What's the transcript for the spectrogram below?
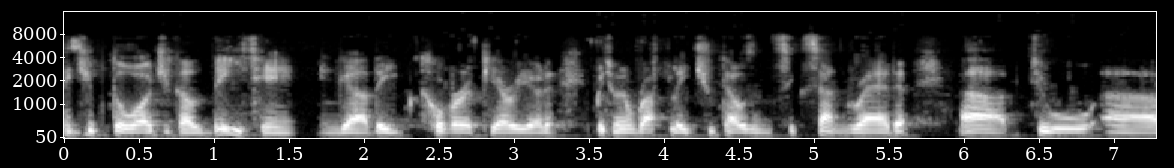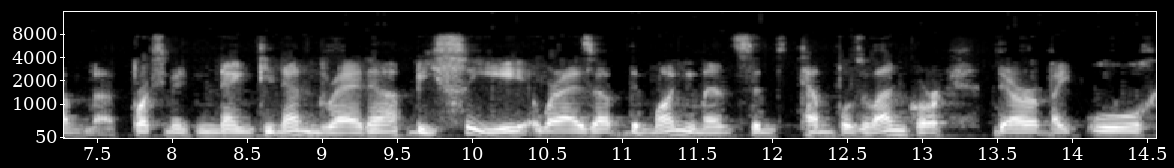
Egyptological dating. Uh, they cover a period between roughly 2600 uh, to um, approximately 1900 uh, BC, whereas uh, the monuments and temples of Angkor, they're by all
